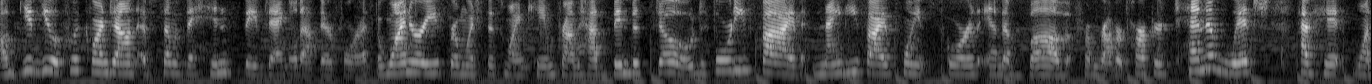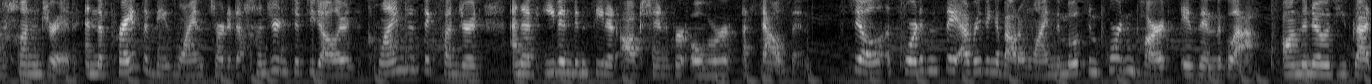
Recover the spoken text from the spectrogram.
I'll give you a quick rundown of some of the hints they've dangled out there for us. The winery from which this wine came from has been bestowed 45 95 point scores and above from Robert Parker, 10 of which have hit 100. And the price of these wines started $150, climbed to 600, and have even been seen at auction for over a thousand. Still, a score doesn't say everything about a wine. The most important part is in the glass. On the nose, you've got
